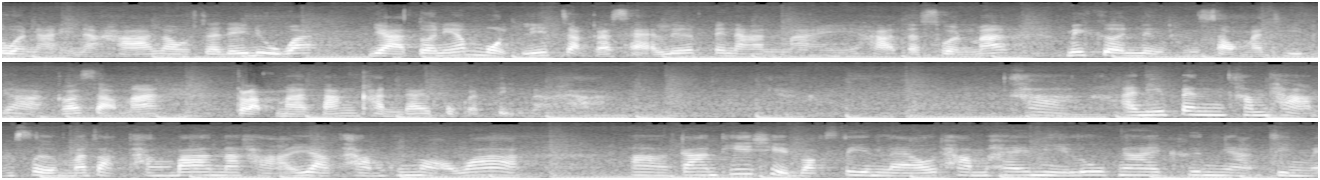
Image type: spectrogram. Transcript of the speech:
ตัวไหนนะคะ เราจะได้ดูว่ายาตัวนี้หมดฤทธิ์จากกระแสเลือดไปนานไหมค่ะ แต่ส่วนมากไม่เกิน 1-2 อาทิตย์ค่ะก็สามารถกลับมาตั้งครรภ์ได้ปกตินะคะค่ะ อันนี้เป็นคำถามเสริมมาจากทางบ้านนะคะ อยากถามคุณหมอว่า การที่ฉีดวัคซีนแล้วทำให้มีลูกง่ายขึ้นเนี่ยจริงไหม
